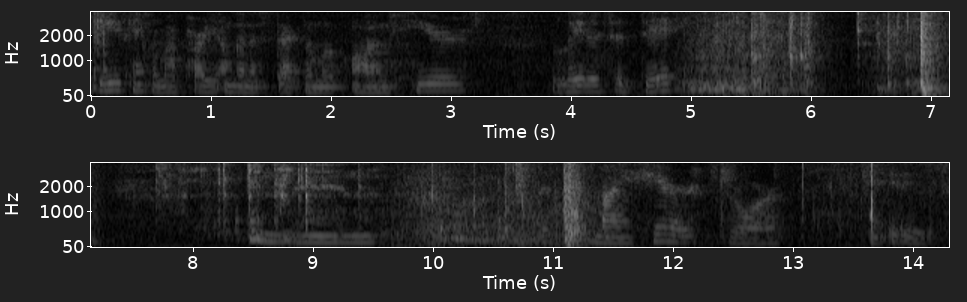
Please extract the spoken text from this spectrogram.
These came from my party. I'm gonna stack them up on here later today. And then this is my hair drawer and it is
